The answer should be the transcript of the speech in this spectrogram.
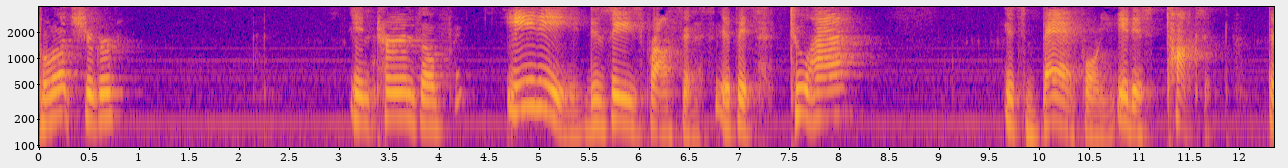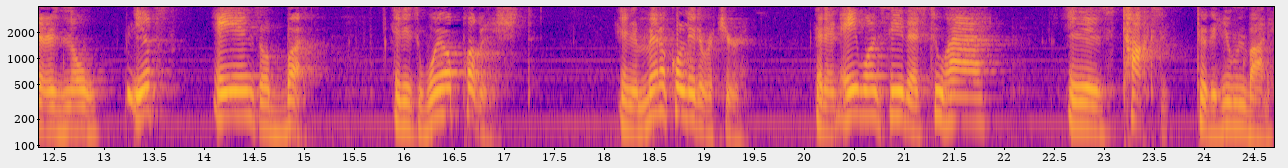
blood sugar in terms of any disease process. If it's too high, it's bad for you. It is toxic. There is no ifs, ands, or buts. It is well published in the medical literature that an A1C that's too high is toxic to the human body.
